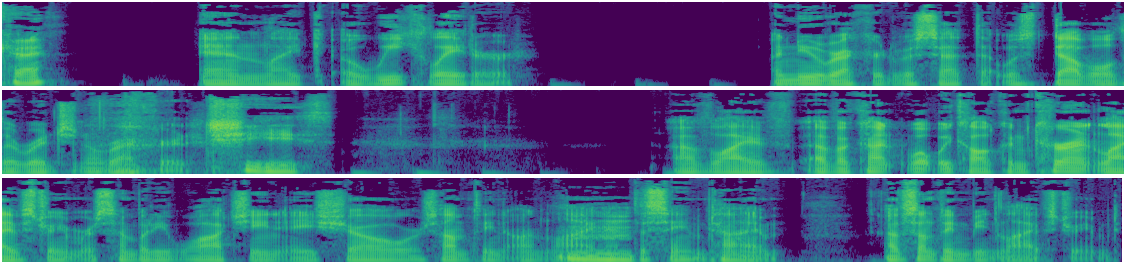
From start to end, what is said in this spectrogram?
Okay. and like a week later a new record was set that was double the original record Jeez. of live of a con- what we call concurrent live stream or somebody watching a show or something online Mhm. at the same time of something being live streamed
